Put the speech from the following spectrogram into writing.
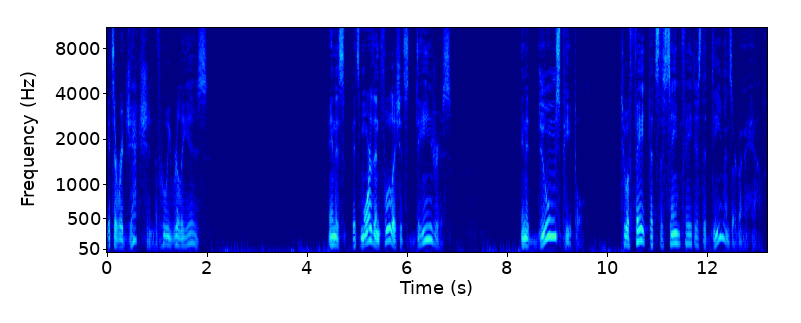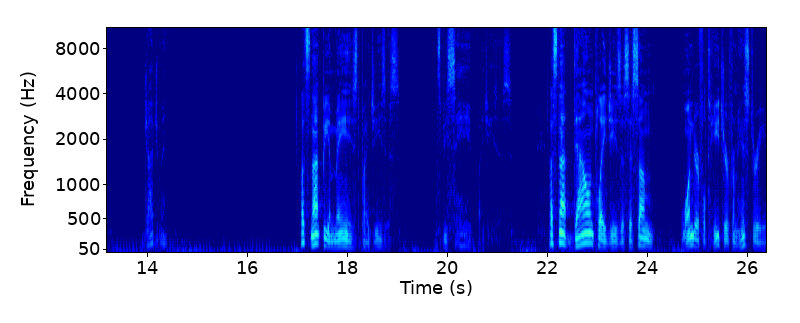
It's a rejection of who he really is. And it's, it's more than foolish, it's dangerous. And it dooms people to a fate that's the same fate as the demons are going to have judgment. Let's not be amazed by Jesus. Let's be saved by Jesus. Let's not downplay Jesus as some wonderful teacher from history,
